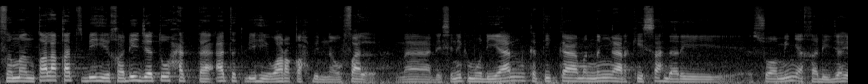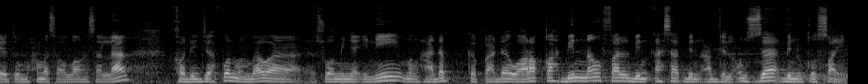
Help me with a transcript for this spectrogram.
Semantalakat bihi Khadijatu hatta atat bihi Waraqah bin Naufal. Nah, di sini kemudian ketika mendengar kisah dari suaminya Khadijah yaitu Muhammad SAW, Khadijah pun membawa suaminya ini menghadap kepada Waraqah bin Naufal bin Asad bin Abdul Uzza bin Qusay.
